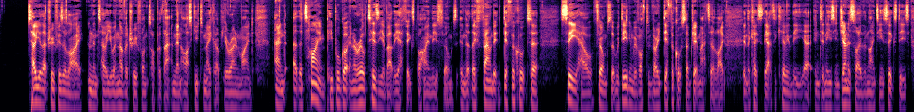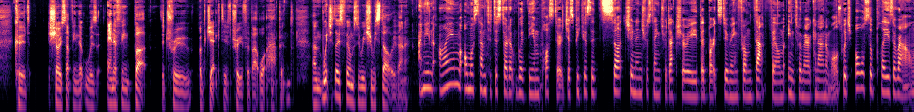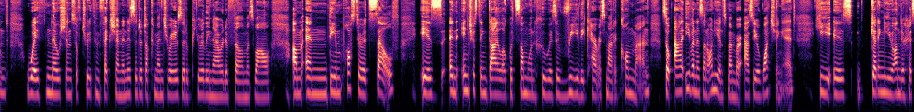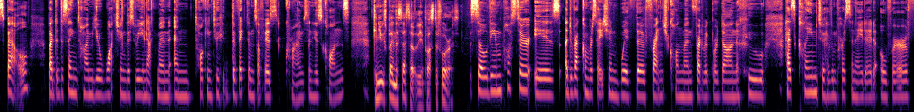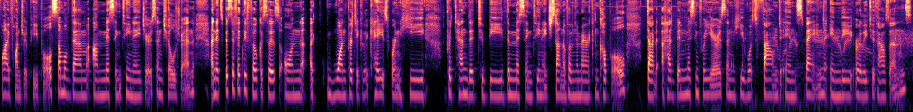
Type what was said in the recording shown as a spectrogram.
tell you that truth is a lie, and then tell you another truth on top of that, and then ask you to make up your own mind. And at the time, people got in a real tizzy about the ethics behind these films, in that they found it difficult to see how films that were dealing with often very difficult subject matter, like in the case of the act of killing the uh, Indonesian genocide of the 1960s, could show something that was anything but the true objective truth about what happened. Um, which of those films do we should we start with, Anna? I mean, I'm almost tempted to start up with The Imposter just because it's such an interesting trajectory that Bart's doing from that film into American Animals, which also plays around with notions of truth and fiction. And is it a documentary or is it a purely narrative film as well? Um, and The Imposter itself is an interesting dialogue with someone who is a really charismatic conman. So uh, even as an audience member, as you're watching it, he is getting you under his spell but at the same time you're watching this reenactment and talking to the victims of his crimes and his cons. Can you explain the setup of the imposter for us? So the imposter is a direct conversation with the French conman Frederic Bourdin, who has claimed to have impersonated over 500 people. Some of them are missing teenagers and children, and it specifically focuses on a, one particular case when he pretended to be the missing teenage son of an American couple that had been missing for years, and he was found in Spain in the early 2000s.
